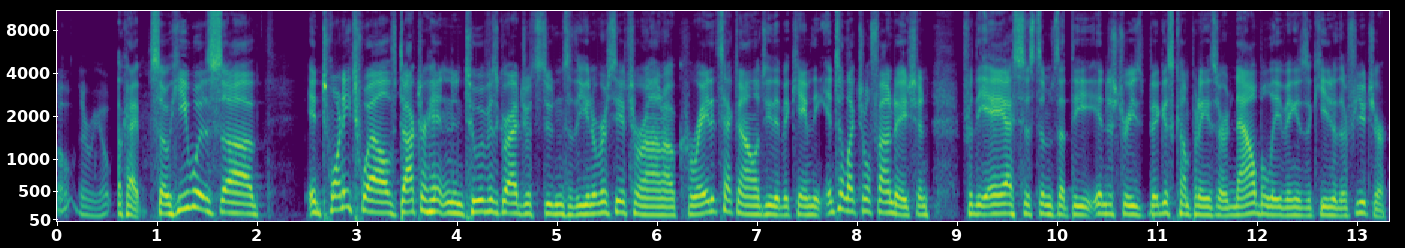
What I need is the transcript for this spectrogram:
Oh, there we go. Okay, so he was uh, in 2012. Dr. Hinton and two of his graduate students at the University of Toronto created technology that became the intellectual foundation for the AI systems that the industry's biggest companies are now believing is the key to their future.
